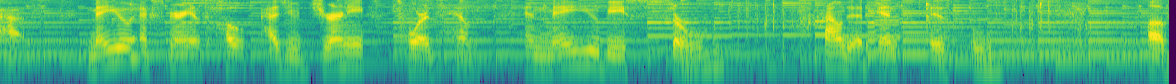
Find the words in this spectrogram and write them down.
as. May you experience hope as you journey towards Him. And may you be surrounded in His love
